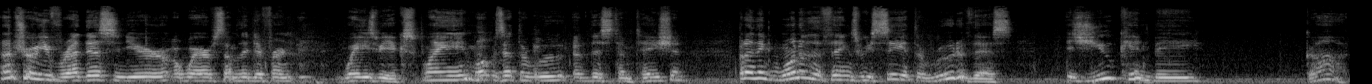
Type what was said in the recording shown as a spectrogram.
I'm sure you've read this and you're aware of some of the different ways we explain what was at the root of this temptation. But I think one of the things we see at the root of this is you can be God.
